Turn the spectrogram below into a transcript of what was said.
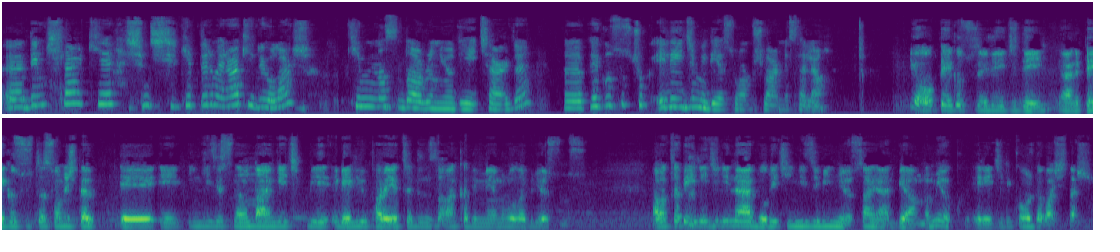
E, demişler ki şimdi şirketleri merak ediyorlar. Kim nasıl davranıyor diye içeride. E, Pegasus çok eleyici mi diye sormuşlar mesela. Yok Pegasus eleyici değil. Yani Pegasus'ta sonuçta e, e, İngilizce sınavından geçip bir, belli bir para yatırdığınız zaman kabin memuru olabiliyorsunuz. Ama tabii eleyiciliği nerede oluyor? Hiç İngilizce bilmiyorsan yani bir anlamı yok. Eleyicilik orada başlar.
